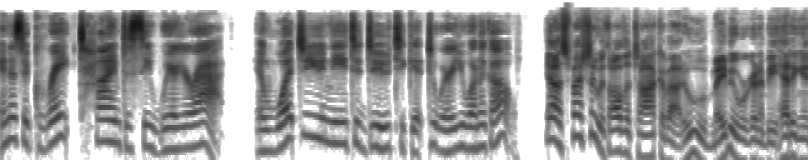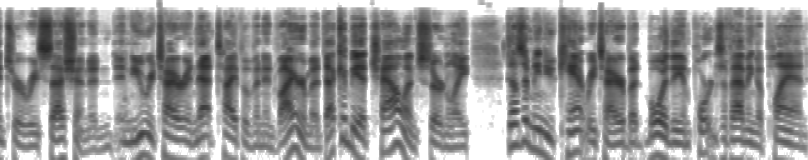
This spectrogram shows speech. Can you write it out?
And it's a great time to see where you're at and what do you need to do to get to where you want to go. Yeah, especially with all the talk about, ooh, maybe we're going to be heading into a recession and, and you retire in that type of an environment. That can be a challenge, certainly. Doesn't mean you can't retire, but boy, the importance of having a plan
